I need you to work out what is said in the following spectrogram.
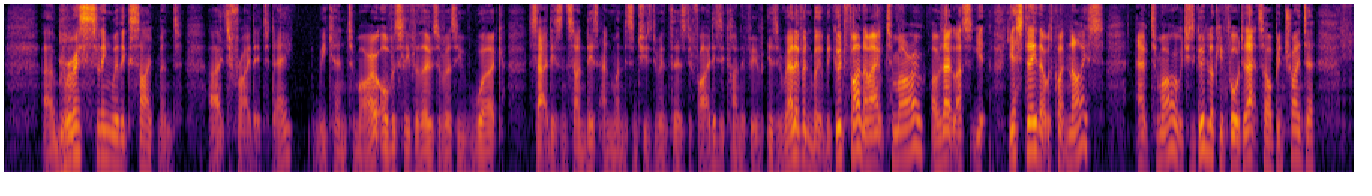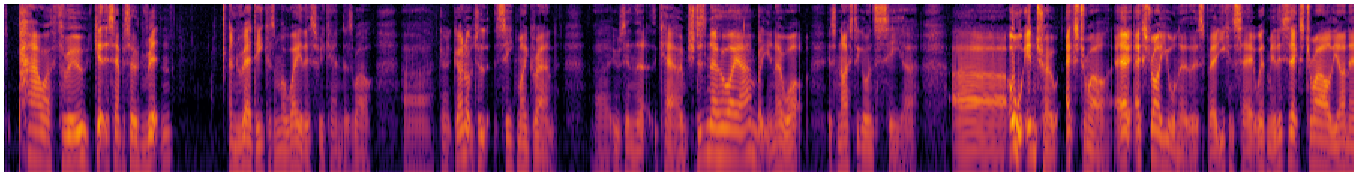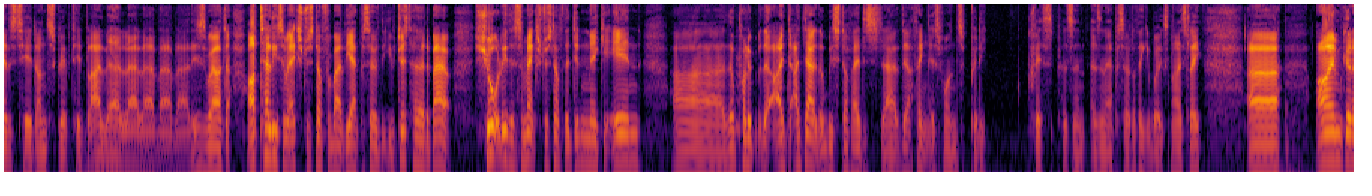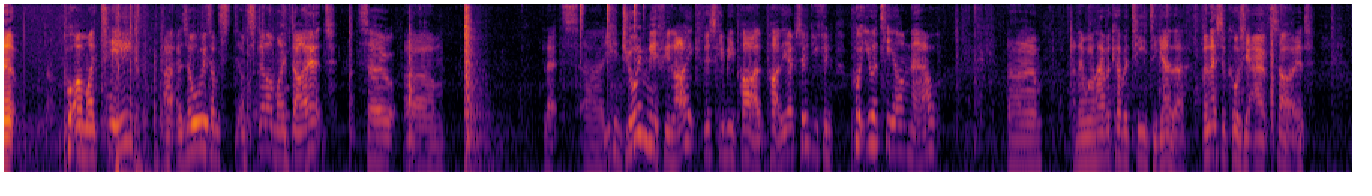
Uh, bristling with excitement. Uh, it's Friday today, weekend tomorrow. Obviously, for those of us who work Saturdays and Sundays and Mondays and Tuesdays and Thursday, and Fridays, it kind of is irrelevant, but it'll be good fun. I'm out tomorrow. I was out last yesterday. That was quite nice. Out tomorrow, which is good. Looking forward to that. So I've been trying to power through, get this episode written and ready because I'm away this weekend as well. Uh, going up to see my gran, uh, who's in the care home. She doesn't know who I am, but you know what? It's nice to go and see her. Uh, oh, intro, Extra Mile. E- extra Mile, you all know this bit. You can say it with me. This is Extra Mile, the unedited, unscripted, blah, blah, blah, blah, blah, blah. This is where I'll, t- I'll tell you some extra stuff about the episode that you've just heard about. Shortly, there's some extra stuff that didn't make it in. Uh, they'll probably, I, I doubt there'll be stuff edited out. I think this one's pretty crisp as an as an episode. I think it works nicely. Uh, I'm gonna put on my tea. Uh, as always, I'm st- I'm still on my diet, so um, let's. Uh, you can join me if you like. This can be part of, part of the episode. You can put your tea on now, um, and then we'll have a cup of tea together. Unless, of course, you're outside.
